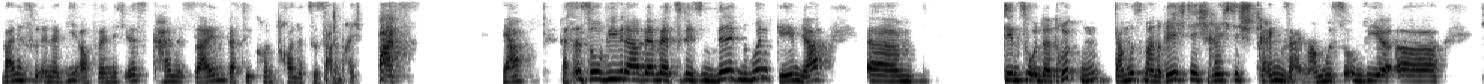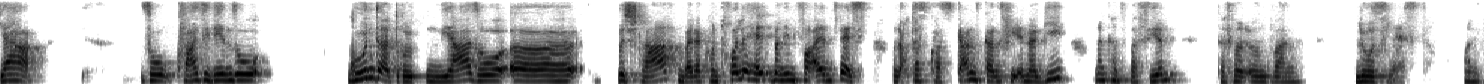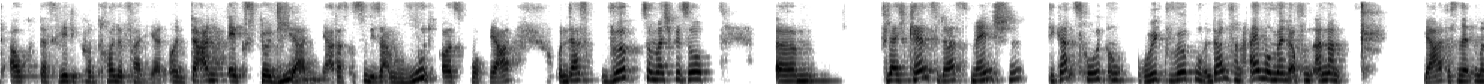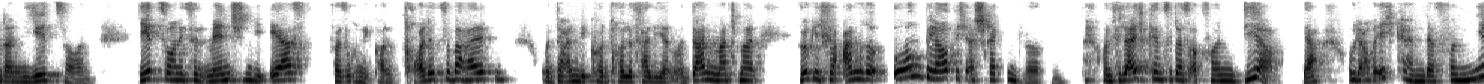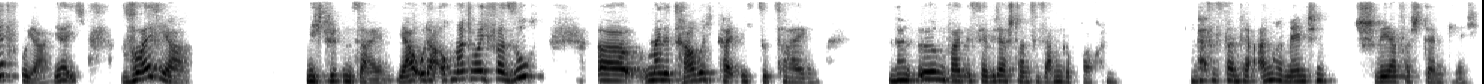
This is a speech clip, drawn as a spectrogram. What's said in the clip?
weil es so energieaufwendig ist, kann es sein, dass die Kontrolle zusammenbricht. Was? Ja, das ist so wie wieder, wenn wir zu diesem wilden Hund gehen, ja. Ähm, den zu unterdrücken, da muss man richtig, richtig streng sein. Man muss irgendwie, äh, ja, so quasi den so runterdrücken, ja, so äh, bestrafen. Bei der Kontrolle hält man ihn vor allem fest. Und auch das kostet ganz, ganz viel Energie. Und dann kann es passieren, dass man irgendwann loslässt. Und auch, dass wir die Kontrolle verlieren und dann explodieren. Ja, das ist so dieser Wutausbruch, ja. Und das wirkt zum Beispiel so, ähm, vielleicht kennst du das, Menschen, die ganz ruhig und ruhig wirken und dann von einem Moment auf den anderen, ja, das nennt man dann Jezorn. Jezornig sind Menschen, die erst versuchen, die Kontrolle zu behalten und dann die Kontrolle verlieren und dann manchmal wirklich für andere unglaublich erschreckend wirken. Und vielleicht kennst du das auch von dir, ja? Und auch ich kenne das von mir früher, ja? Ich wollte ja nicht wütend sein, ja? Oder auch manchmal ich versucht, äh, meine Traurigkeit nicht zu zeigen. Und dann irgendwann ist der Widerstand zusammengebrochen. Und das ist dann für andere Menschen schwer verständlich.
